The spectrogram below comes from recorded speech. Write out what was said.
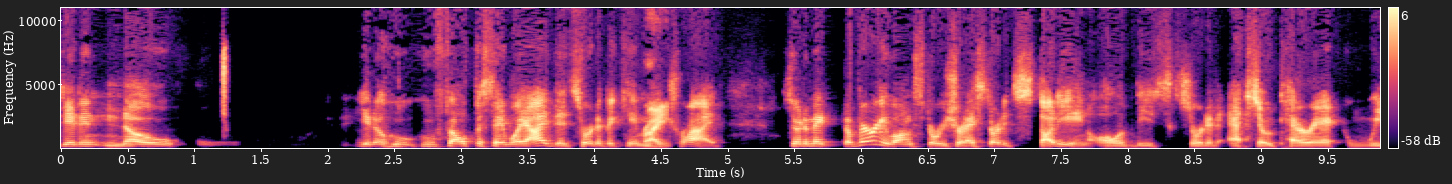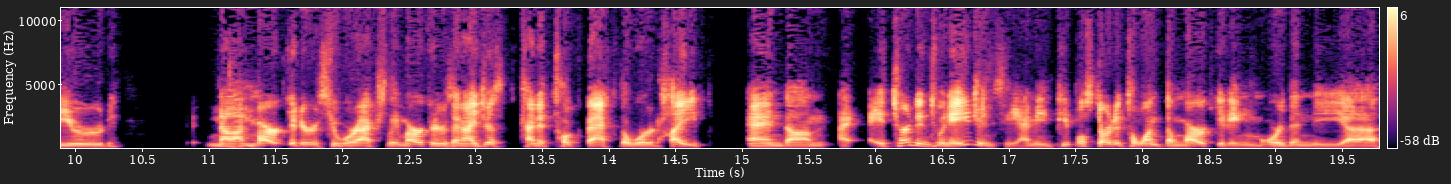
didn't know, you know, who who felt the same way I did, sort of became right. my tribe. So to make a very long story short, I started studying all of these sort of esoteric, weird non-marketers who were actually marketers, and I just kind of took back the word hype, and um, I, it turned into an agency. I mean, people started to want the marketing more than the uh,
